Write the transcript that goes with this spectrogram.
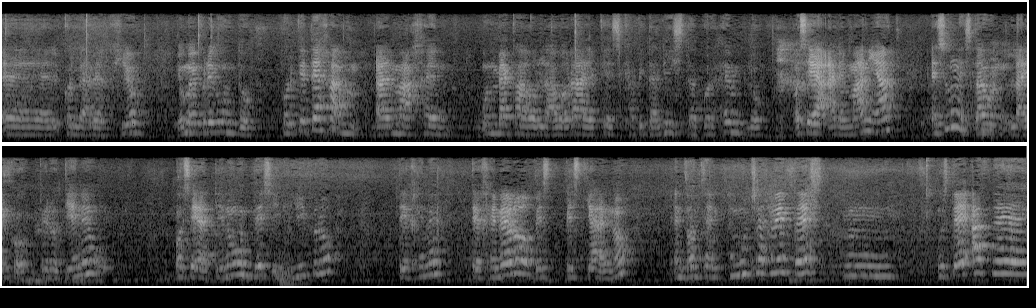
el- con la religión, yo me pregunto, ¿por qué deja al margen un mercado laboral que es capitalista, por ejemplo? O sea, Alemania es un estado laico, pero tiene, o sea, tiene un desequilibrio de género, de género bes- bestial, ¿no? Entonces, muchas veces mm, usted hace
